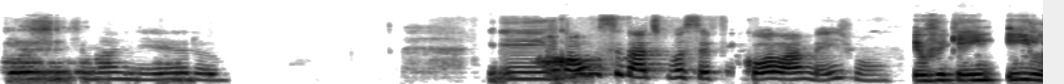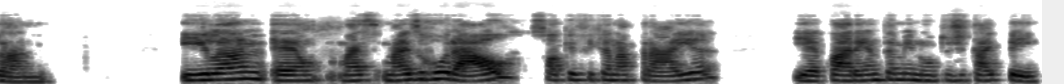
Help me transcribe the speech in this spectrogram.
Poxa, que maneiro. E qual cidade que você ficou lá mesmo? Eu fiquei em Ilan, Ilan é mais, mais rural, só que fica na praia e é 40 minutos de Taipei,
